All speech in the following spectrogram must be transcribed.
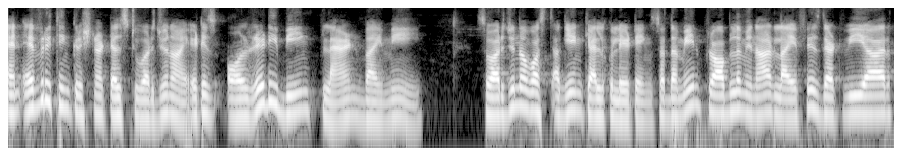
and everything Krishna tells to Arjuna, it is already being planned by me. So Arjuna was again calculating. So the main problem in our life is that we are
